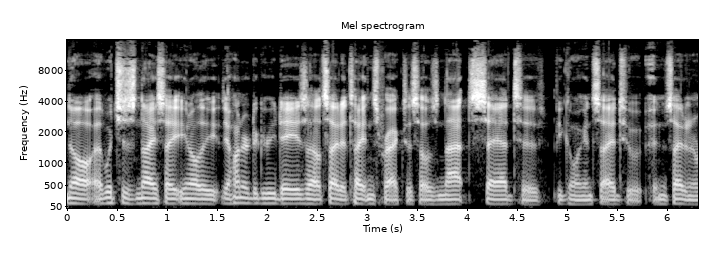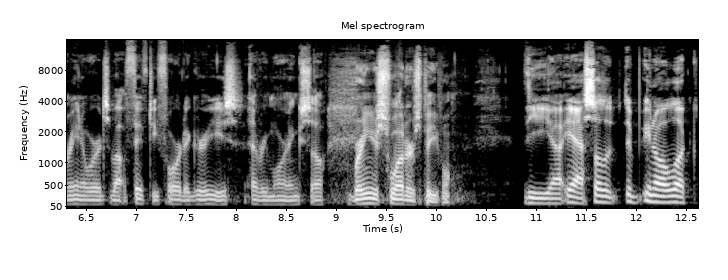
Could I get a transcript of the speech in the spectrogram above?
No, uh, which is nice. I, you know, the, the 100 degree days outside of Titans practice, I was not sad to be going inside to inside an arena where it's about 54 degrees every morning. So bring your sweaters, people. The uh, yeah, so you know, look,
